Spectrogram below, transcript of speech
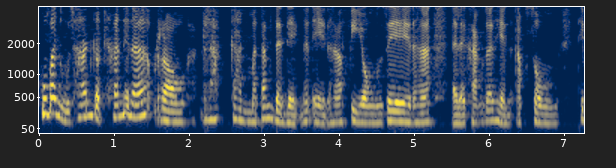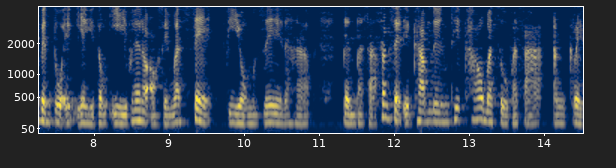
คู่มั่นของฉันกับฉันเนี่ยนะ เรารักกันมาตั้งแต่เด็กนั่นเองนะฮะฟิยงเซนะฮะหลายๆครั้งจะเห็นอักษรที่เป็นตัวเอียงอยู่ตรง e เพื่อให้เราออกเสียงว่าเซฟิยงเซนะครับเป็นภาษาฝรั่งเศสอีกคำหนึ่งที่เข้ามาสู่ภาษาอังกฤษ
